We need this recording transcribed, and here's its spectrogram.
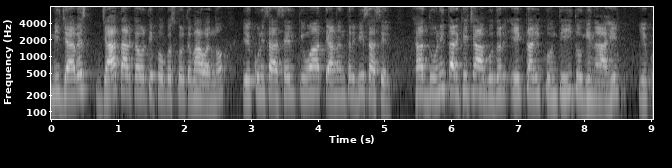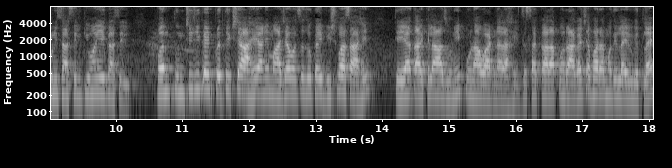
मी ज्यावेळेस ज्या तारखावरती फोकस करतो भावांनो एकोणीस असेल किंवा त्यानंतर वीस असेल ह्या दोन्ही तारखेच्या अगोदर एक तारीख कोणतीही तो घेणार आहे एकोणीस असेल किंवा एक असेल. पण तुमची जी काही प्रतीक्षा आहे आणि माझ्यावरचा जो काही विश्वास आहे ते या तारखेला अजूनही पुन्हा वाढणार आहे. जसा काल आपण रागाच्या भरामध्ये लाईव्ह आहे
